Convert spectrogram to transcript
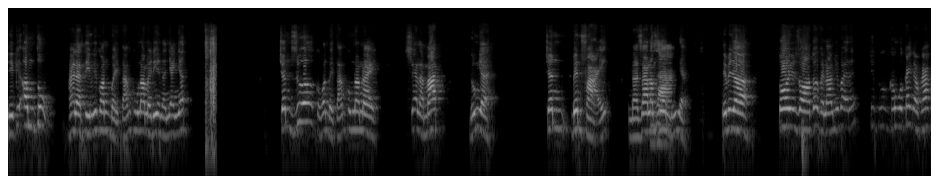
Thì cái âm tụ hay là tìm cái con 7805 này đi là nhanh nhất. Chân giữa của con 7805 này sẽ là mát đúng nhỉ? Chân bên phải là ra 5 Dạ. Đúng nhỉ? Thế bây giờ tôi dò tôi phải làm như vậy đấy chứ không có cách nào khác.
